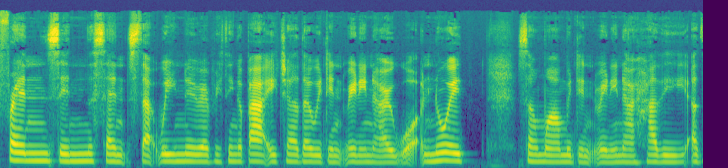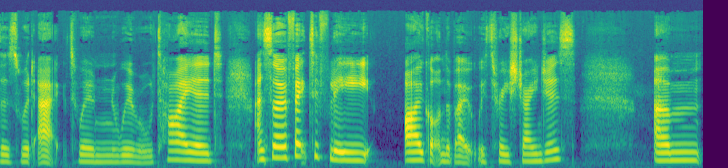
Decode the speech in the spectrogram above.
friends in the sense that we knew everything about each other. We didn't really know what annoyed someone. We didn't really know how the others would act when we were all tired. And so effectively, I got on the boat with three strangers. Um,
